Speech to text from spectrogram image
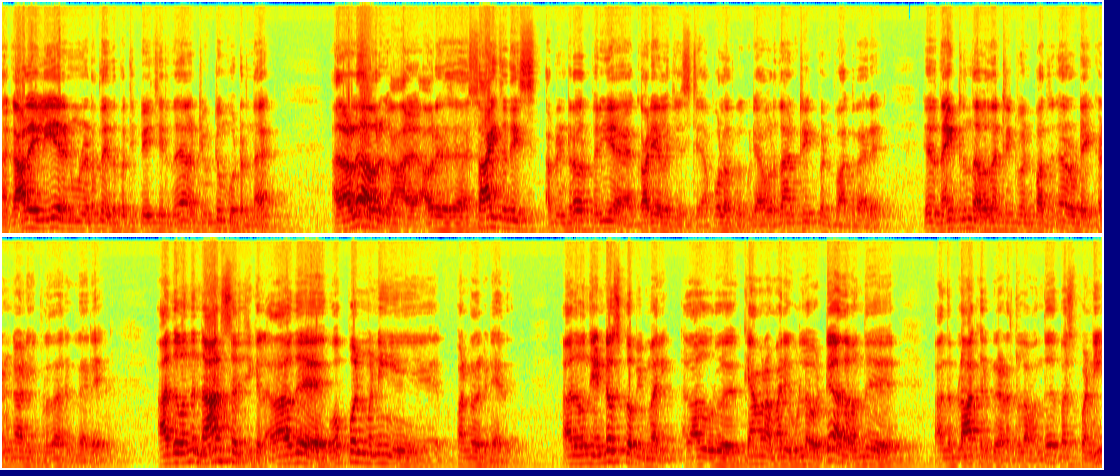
நான் காலையிலேயே ரெண்டு மூணு இடத்துல இதை பற்றி பேசியிருந்தேன் நான் ட்விட்டும் போட்டிருந்தேன். அதனால் அவருக்கு அவர் சாய் சதீஷ் அப்படின்ற ஒரு பெரிய கார்டியாலஜிஸ்ட் அப்போலோ இருக்கக்கூடிய அவர் தான் ட்ரீட்மெண்ட் பார்க்குறாரு. நைட் இருந்து அவர் தான் ட்ரீட்மெண்ட் பார்த்துருக்காரு. அவருடைய கண்காணிப்பில் தான் இருக்கிறாரு. அது வந்து நான் சர்ஜிக்கல் அதாவது ஓப்பன் பண்ணி பண்ணுறது கிடையாது. அது வந்து எண்டோஸ்கோபி மாதிரி அதாவது ஒரு கேமரா மாதிரி உள்ளே விட்டு அதை வந்து அந்த பிளாக் இருக்கிற இடத்துல வந்து பஸ் பண்ணி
